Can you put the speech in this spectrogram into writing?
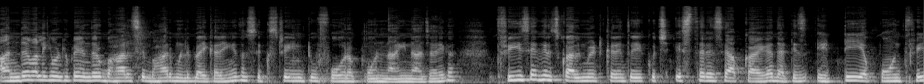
अंदर वाले की मल्टीप्लाई अंदर बाहर से बाहर मल्टीप्लाई करेंगे तो sixty into four upon nine आ जाएगा। थ्री से अगर इसको एलिमिनेट करें तो ये कुछ इस तरह से आपका आएगा that is eighty upon three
